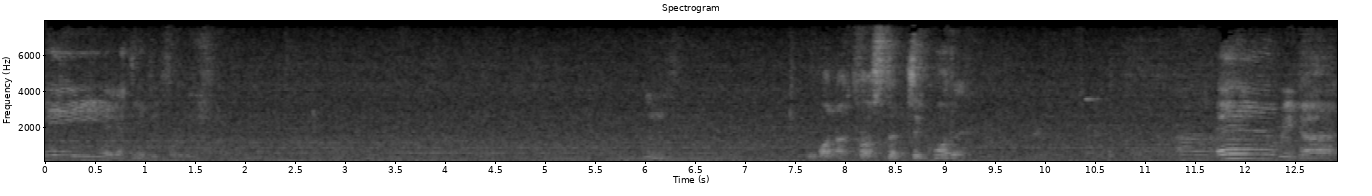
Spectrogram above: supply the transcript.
Yay, I got the MP40. Hmm. We wanna cross that thick water? Uh, And we got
